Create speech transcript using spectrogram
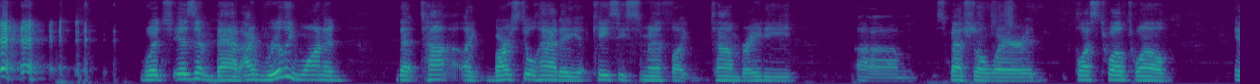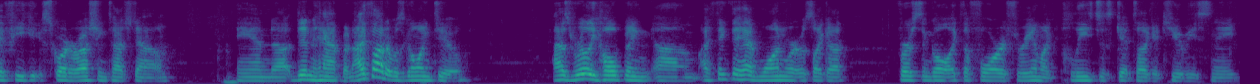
which isn't bad. I really wanted that Tom, like Barstool had a Casey Smith, like Tom Brady um, special where it plus 12 12 if he scored a rushing touchdown. And uh, didn't happen. I thought it was going to. I was really hoping. Um, I think they had one where it was like a first and goal, like the four or three. I'm like, please just get to like a QB sneak.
